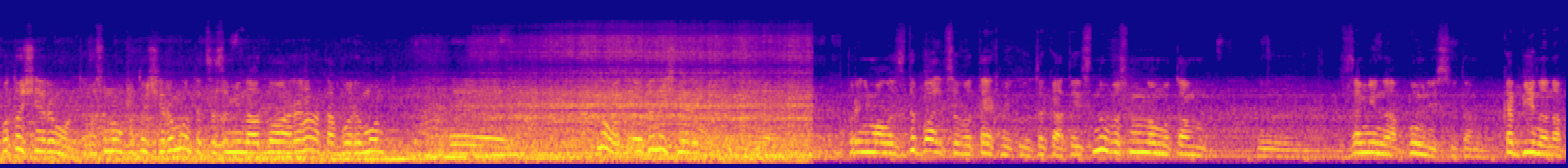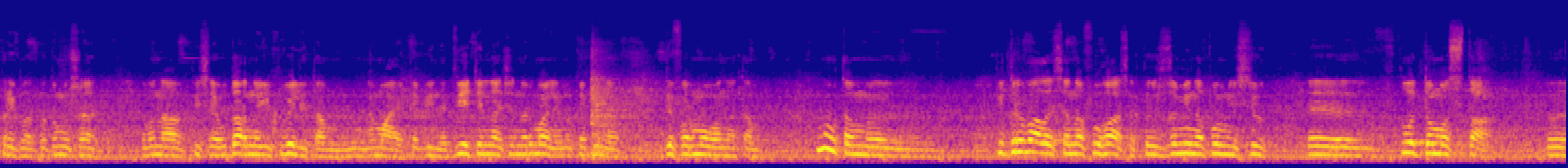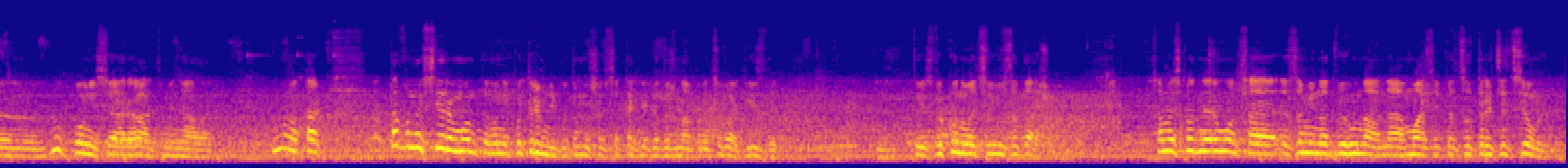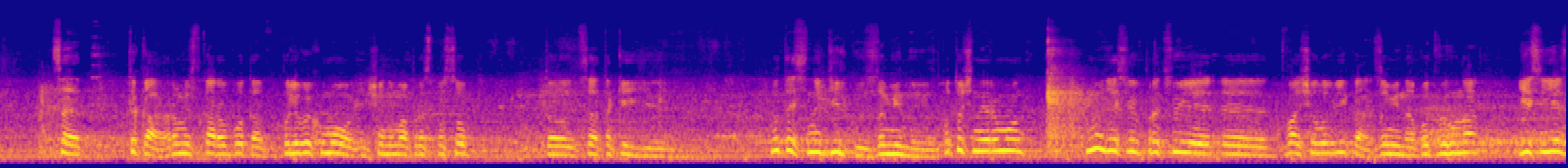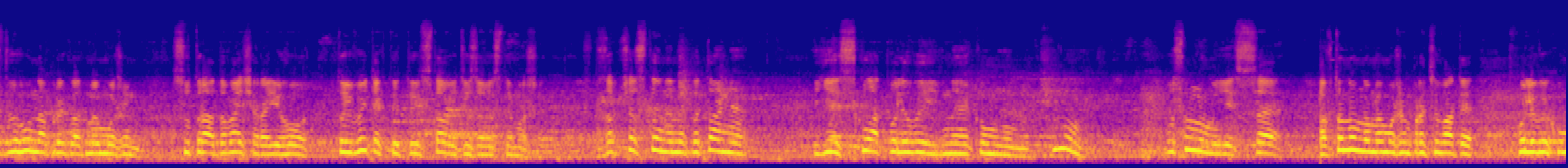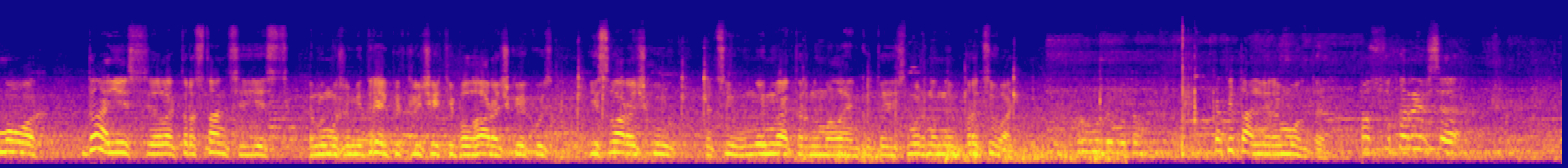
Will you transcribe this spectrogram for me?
поточні ремонти. В основному поточні ремонти це заміна одного агрегата або ремонт, е, ну, одиничний ремонт. Приймали з Дебальцево техніку така. Тобто, ну, в основному там е, заміна повністю там, кабіна, наприклад, тому що вона після ударної хвилі там немає кабіни. Двигатель наче нормальний, але кабіна деформована там. Ну там е, підривалися на фугасах, тобто заміна повністю вплоть до моста. Е, ну, повністю агрегат зміняли. Ну а так, та вони всі ремонти вони потрібні, тому що вся техніка повинна працювати, їздити. Тобто виконувати свою задачу. Саме складний ремонт це заміна двигуна на МАЗі 537. Це така ремістка робота в польових умовах, якщо нема приспособ, то це такий е, ну, десь недільку з заміною. Поточний ремонт. Ну, якщо працює е, два чоловіка, заміна або двигуна. Якщо є двигун, наприклад, ми можемо з утра до вечора його той витягти, той вставити і завести машину. Запчастини не питання. Є склад польовий, на якому ну, в основному є все. Автономно ми можемо працювати в польових умовах. Да, є електростанції, є. Ми можемо і дрель підключити, і болгарочку якусь, і сварочку, цю інвекторну маленьку, тобто можна ним працювати. Проводимо там капітальні ремонти. Розсухарився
